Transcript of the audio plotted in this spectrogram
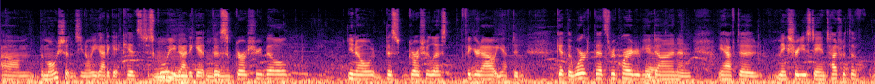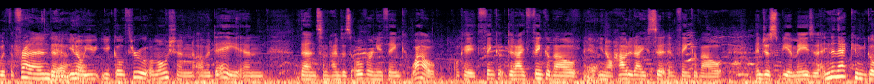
um, the motions. You know, you got to get kids to school, you got to get this grocery bill, you know, this grocery list figured out. You have to get the work that's required of you Yeah. done, and you have to make sure you stay in touch with the with the friend, and Yeah, you know, yeah. you you go through emotion of a day, and then sometimes it's over, and you think, wow. Okay, think. Did I think about? You know, how did I sit and think about, and just be amazed? And then that can go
